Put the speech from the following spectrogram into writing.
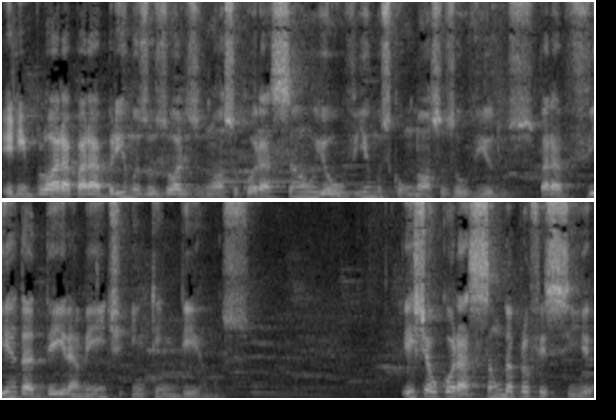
Ele implora para abrirmos os olhos do nosso coração e ouvirmos com nossos ouvidos, para verdadeiramente entendermos. Este é o coração da profecia,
